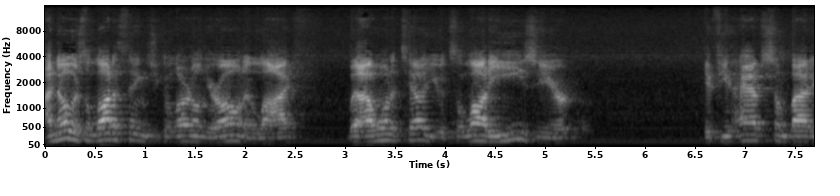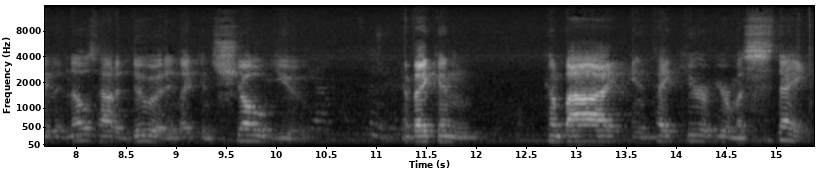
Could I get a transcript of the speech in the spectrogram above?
I know there's a lot of things you can learn on your own in life, but I want to tell you it's a lot easier if you have somebody that knows how to do it and they can show you and they can come by and take care of your mistakes.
